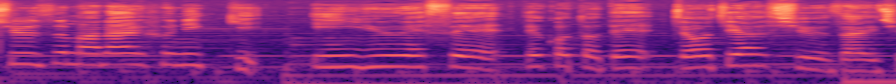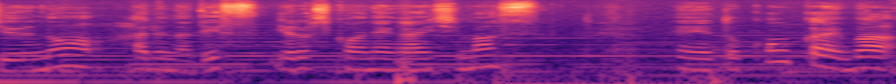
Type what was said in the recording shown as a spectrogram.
チューズマライフ日記 in USA ということでジョージア州在住の春菜です。よろしくお願いします。えーと、今回は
